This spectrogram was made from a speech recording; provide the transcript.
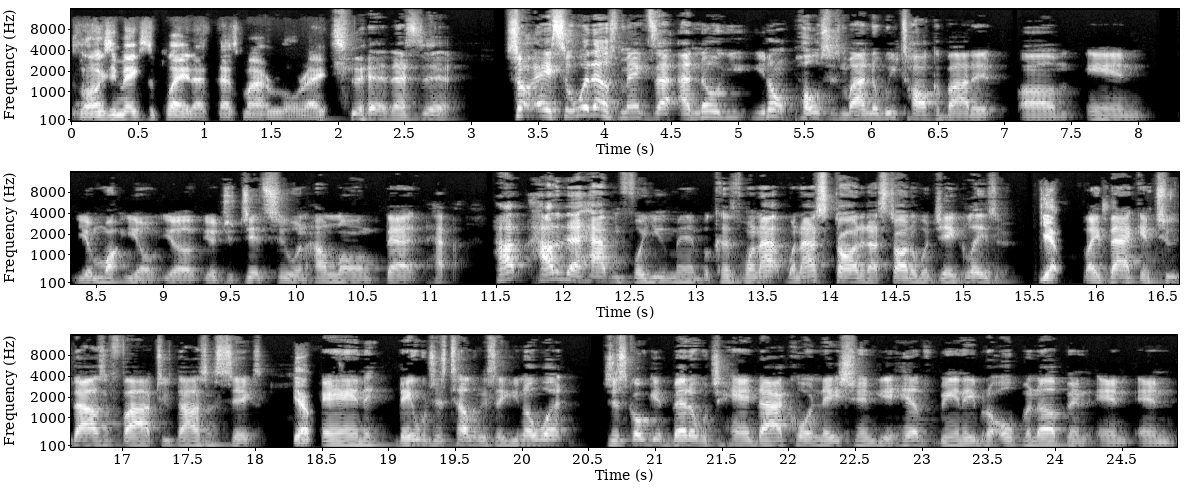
As long as he makes the play, that's that's my rule, right? Yeah, that's it. So, hey, so what else, man? Because I, I, know you, you don't post this, but I know we talk about it um, in your you know your your jujitsu and how long that ha- how how did that happen for you, man? Because when I when I started, I started with Jay Glazer. Yep. Like back in 2005, 2006. Yep. And they were just telling me, say, you know what? Just go get better with your hand-eye coordination, your hips, being able to open up and and and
